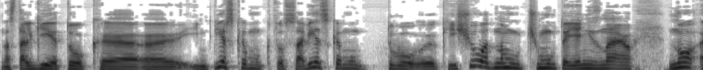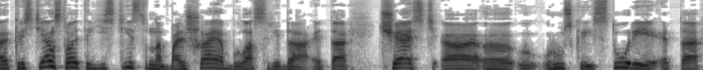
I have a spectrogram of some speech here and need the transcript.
ностальгия то к э, имперскому, к то советскому, э, к еще одному чему-то, я не знаю. Но э, крестьянство это, естественно, большая была среда. Это часть э, русской истории, это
